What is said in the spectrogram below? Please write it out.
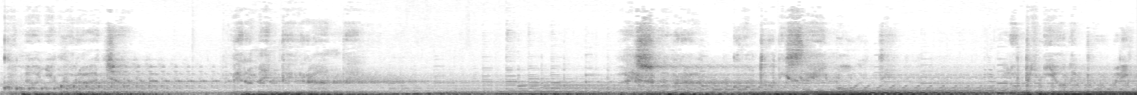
come ogni coraggio veramente grande hai sopra contro di sé i molti l'opinione pubblica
